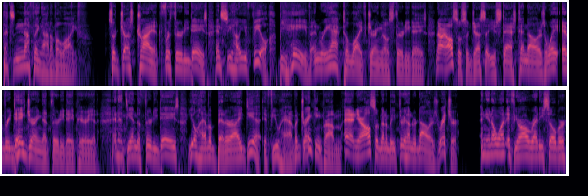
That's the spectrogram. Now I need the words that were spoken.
That's nothing out of a life. So just try it for 30 days and see how you feel, behave, and react to life during those 30 days. Now, I also suggest that you stash $10 away every day during that 30 day period. And at the end of 30 days, you'll have a better idea if you have a drinking problem. And you're also going to be $300 richer. And you know what? If you're already sober,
